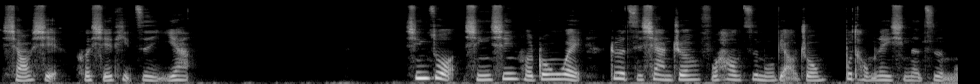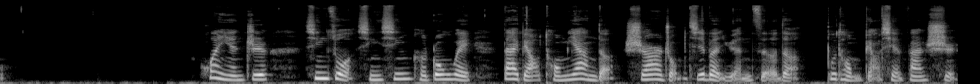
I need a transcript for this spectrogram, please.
小写和斜体字一样。星座、行星和宫位各自象征符号字母表中不同类型的字母。换言之，星座、行星和宫位代表同样的十二种基本原则的不同表现方式。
